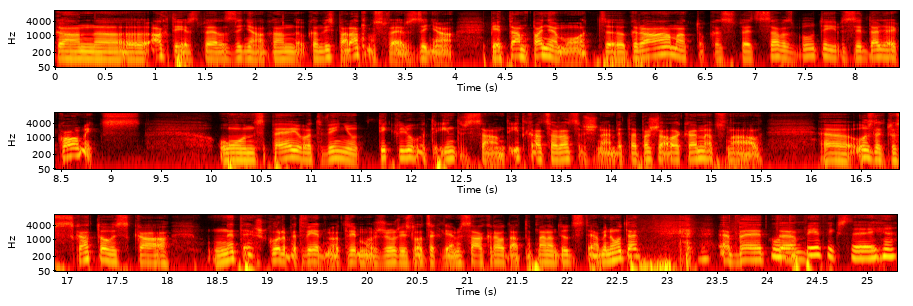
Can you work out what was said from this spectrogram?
gan uh, aktieru spēles ziņā, gan, gan vispār atmosfēras ziņā. Pie tam paņemot uh, grāmatu, kas pēc savas būtības ir daļai komiks. Un spējot viņu tik ļoti interesanti, it kā caur atsevišķinājumu, bet tā pašā laikā emocionāli uh, uzlikt uz skatuves, kā neteikšu, kura, bet viena no trim žūrijas locekļiem sāk raudāt apmēram 20. minūtē. bet, um, piefiksēji.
